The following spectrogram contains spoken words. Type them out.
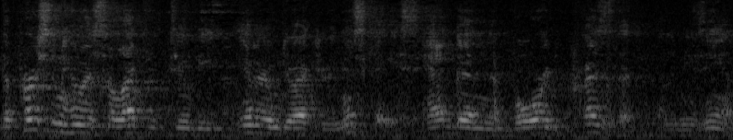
the person who was selected to be interim director in this case had been the board president of the museum.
